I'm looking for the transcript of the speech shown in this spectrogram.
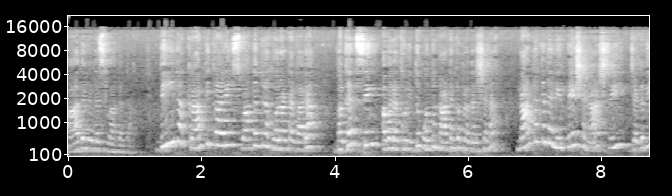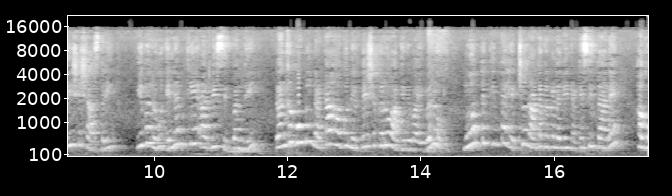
ಆದರದ ಸ್ವಾಗತ. ವೀರ ಕ್ರಾಂತಿಕಾರಿ ಸ್ವಾತಂತ್ರ್ಯ ಹೋರಾಟಗಾರ ಭಗತ್ ಸಿಂಗ್ ಅವರ ಕುರಿತು ಒಂದು ನಾಟಕ ಪ್ರದರ್ಶನ, ನಾಟಕದ ನಿರ್ದೇಶನ ಶ್ರೀ ಜಗದೀಶ ಶಾಸ್ತ್ರಿ. ಇವರು ಎನ್ಎಂಕೆ ಆರ್ವಿ ಸಿಬ್ಬಂದಿ, ರಂಗಭೂಮಿ ನಟ ಹಾಗೂ ನಿರ್ದೇಶಕರೂ ಆಗಿರುವ ಇವರು ಮೂವತ್ತಕ್ಕಿಂತ ಹೆಚ್ಚು ನಾಟಕಗಳಲ್ಲಿ ನಟಿಸಿದ್ದಾರೆ ಹಾಗೂ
